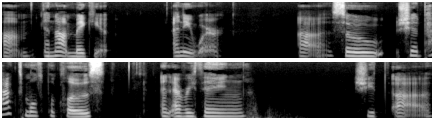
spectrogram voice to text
um, and not making it anywhere. Uh, so she had packed multiple clothes and everything. She uh,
